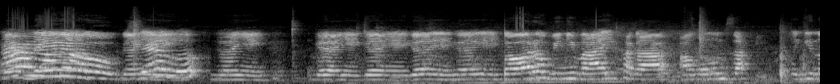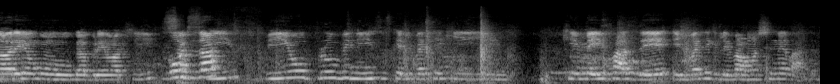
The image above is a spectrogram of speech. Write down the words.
Ah, não, não. Ganhei. Cê é louco. Ganhei. Ganhei, ganhei, ganhei, ganhei. Agora o Vini vai pagar algum desafio. Ignorem o Gabriel aqui. O Desafio. pro Vinícius que ele vai ter que, que meio fazer, ele vai ter que levar uma chinelada.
